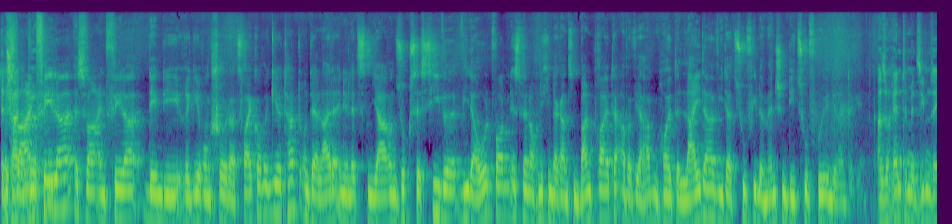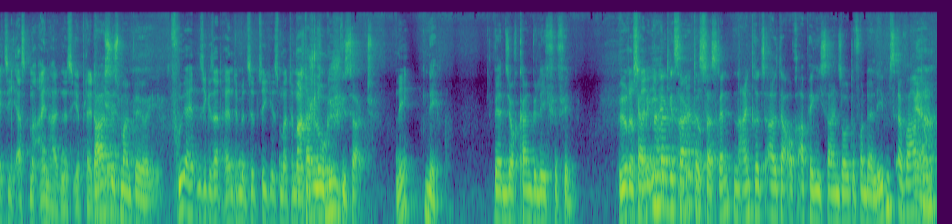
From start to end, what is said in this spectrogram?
Es war ein dürften. Fehler, es war ein Fehler, den die Regierung Schröder II korrigiert hat und der leider in den letzten Jahren sukzessive wiederholt worden ist, wenn auch nicht in der ganzen Bandbreite. Aber wir haben heute leider wieder zu viele Menschen, die zu früh in die Rente gehen. Also Rente mit 67 erstmal einhalten ist Ihr Plädoyer. Das ist mein Plädoyer. Früher hätten Sie gesagt, Rente mit 70 ist Das mathematisch habe ich nie logisch. gesagt. Nee? Nee. Werden Sie auch keinen Beleg für finden. Höheres Ich habe immer gesagt, dass das Renteneintrittsalter auch abhängig sein sollte von der Lebenserwartung. Ja.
